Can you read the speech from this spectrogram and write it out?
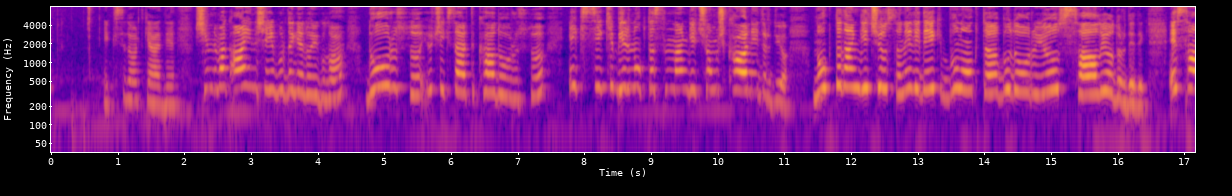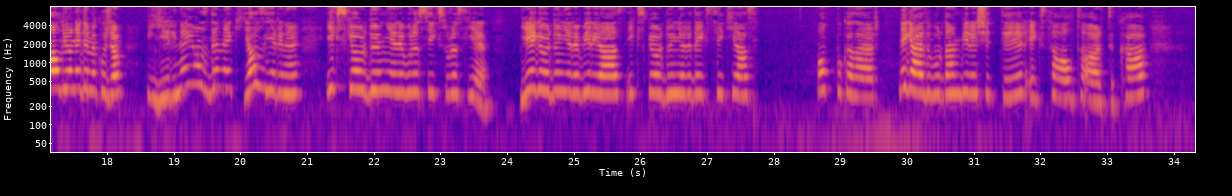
Eksi 4 geldi. Şimdi bak aynı şeyi burada gel uygula. Doğrusu 3x artı k doğrusu eksi 2 bir noktasından geçiyormuş k nedir diyor. Noktadan geçiyorsa ne dedik? Bu nokta bu doğruyu sağlıyordur dedik. E sağlıyor ne demek hocam? E, yerine yaz demek. Yaz yerine. X gördüğün yere burası x burası y. Y gördüğün yere 1 yaz. X gördüğün yere de eksi 2 yaz. Hop bu kadar. Ne geldi buradan? 1 eşittir. Eksi 6 artı k.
